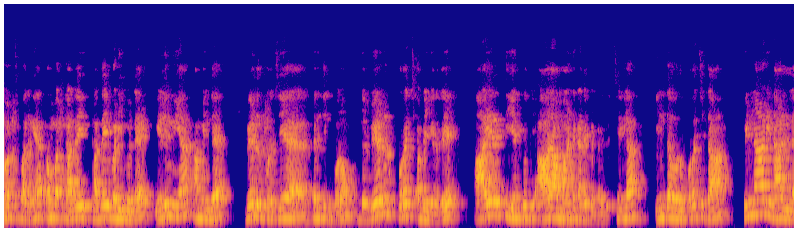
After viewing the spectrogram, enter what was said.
நோட்ஸ் பாருங்க. ரொம்ப கதை கதை வடிவில் எளிமையா நம்ம இந்த வேலூர் புரட்சியை தெரிஞ்சுக்க போறோம். இந்த வேலூர் புரட்சி அப்படிங்கிறது ஆயிரத்தி எட்நூத்தி ஆறாம் ஆண்டு நடைபெற்றது. சரிங்களா? இந்த ஒரு புரட்சி தான் பின்னாடி நாள்ல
